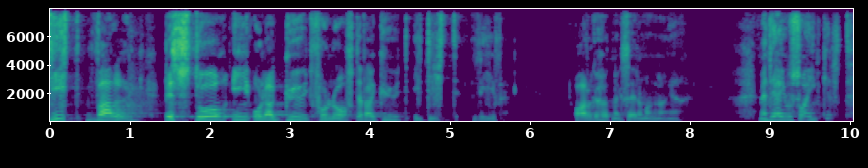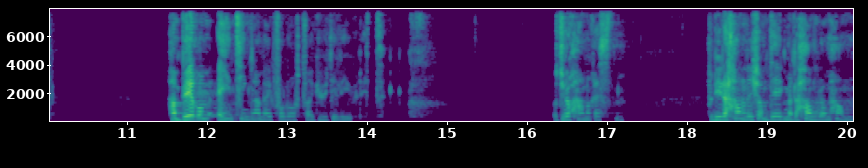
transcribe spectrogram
Ditt valg består i å la Gud få lov til å være Gud i ditt liv. Og har dere hørt meg si det mange ganger? Men det er jo så enkelt. Han ber om én ting. La meg få lov til å være Gud i livet ditt. Og så gjør han resten. Fordi det handler ikke om deg, men det handler om han.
